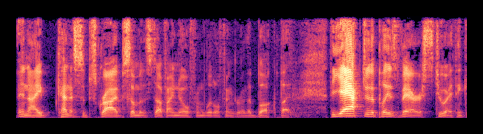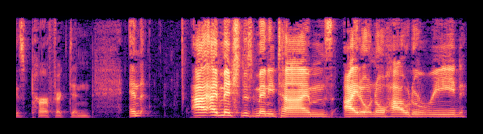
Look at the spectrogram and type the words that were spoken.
and I kind of subscribe some of the stuff I know from Littlefinger in the book. But the actor that plays Varys too, I think, is perfect. And and I, I mentioned this many times. I don't know how to read.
